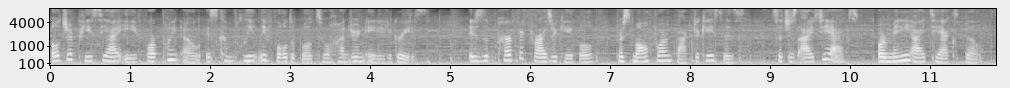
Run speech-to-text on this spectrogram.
Ultra PCIe 4.0 is completely foldable to 180 degrees. It is the perfect riser cable for small form factor cases, such as ITX or mini ITX builds.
